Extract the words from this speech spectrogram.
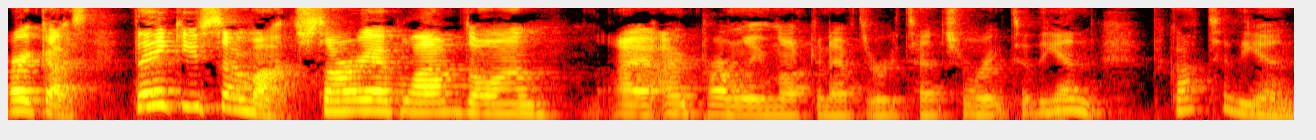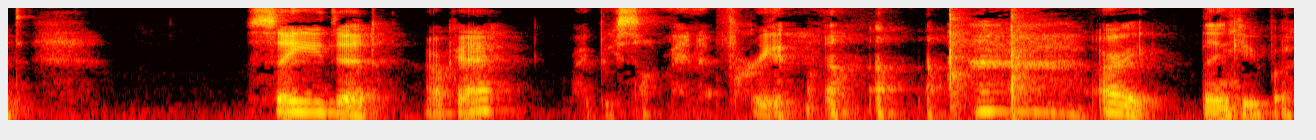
All right, guys. Thank you so much. Sorry I blabbed on. I, I probably am not going to have the retention right to the end. If you got to the end, say you did, okay? Might be something in it for you. All right. Thank you. Bye.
